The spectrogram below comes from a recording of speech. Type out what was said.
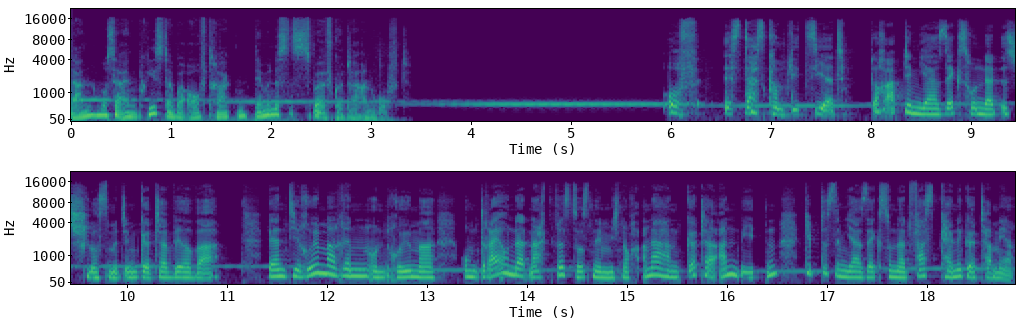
Dann muss er einen Priester beauftragen, der mindestens zwölf Götter anruft. Uff, ist das kompliziert. Doch ab dem Jahr 600 ist Schluss mit dem Götterwirrwarr. Während die Römerinnen und Römer um 300 nach Christus nämlich noch anerhand Götter anbeten, gibt es im Jahr 600 fast keine Götter mehr.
